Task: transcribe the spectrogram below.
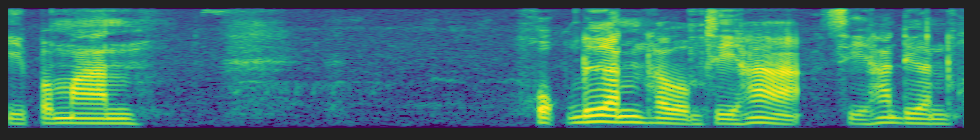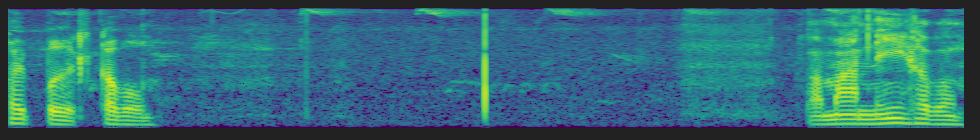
อีกประมาณหกเดือนครับผมสี่ห้าสี่ห้าเดือนค่อยเปิดครับผม ประมาณนี้ครับผม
